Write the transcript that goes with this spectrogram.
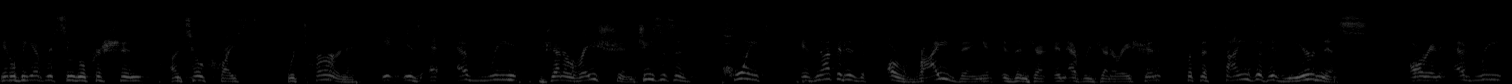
It'll be every single Christian until Christ's return. It is at every generation. Jesus' point is not that his arriving is in, gen- in every generation, but the signs of his nearness are in every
